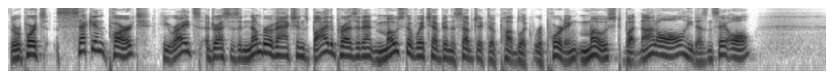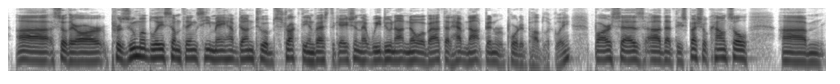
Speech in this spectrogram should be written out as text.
The report's second part, he writes, addresses a number of actions by the president, most of which have been the subject of public reporting. Most, but not all. He doesn't say all. Uh, so there are presumably some things he may have done to obstruct the investigation that we do not know about that have not been reported publicly. Barr says uh, that the special counsel um,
